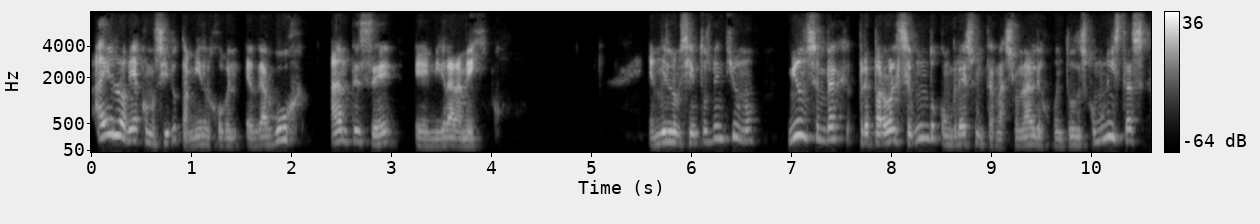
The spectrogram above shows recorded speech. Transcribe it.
Ahí lo había conocido también el joven Edgar Buch antes de emigrar a México. En 1921, Münzenberg preparó el segundo Congreso Internacional de Juventudes Comunistas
